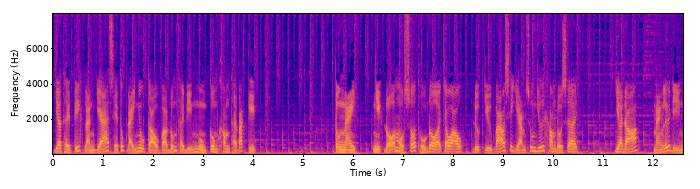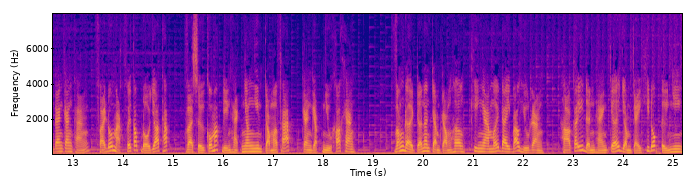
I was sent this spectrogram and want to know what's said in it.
do thời tiết lạnh giá sẽ thúc đẩy nhu cầu vào đúng thời điểm nguồn cung không thể bắt kịp. Tuần này, nhiệt độ ở một số thủ đô ở châu Âu được dự báo sẽ giảm xuống dưới 0 độ C. Do đó, mạng lưới điện đang căng thẳng, phải đối mặt với tốc độ gió thấp và sự cố mất điện hạt nhân nghiêm trọng ở Pháp càng gặp nhiều khó khăn. Vấn đề trở nên trầm trọng hơn khi Nga mới đây báo hiệu rằng họ có ý định hạn chế dòng chảy khí đốt tự nhiên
